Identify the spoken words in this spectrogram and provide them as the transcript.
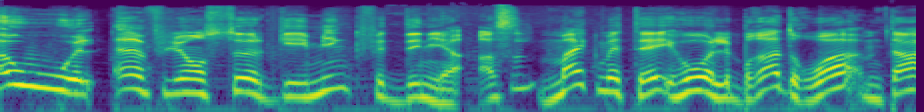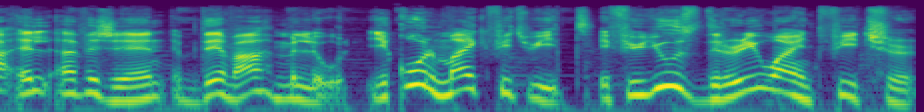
أول influenceur gaming في الدنيا. أصل Mike Matei هو البغا دغوا نتاع ال AVGN بدا معاه من الأول. يقول مايك في tweet if you use the rewind feature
